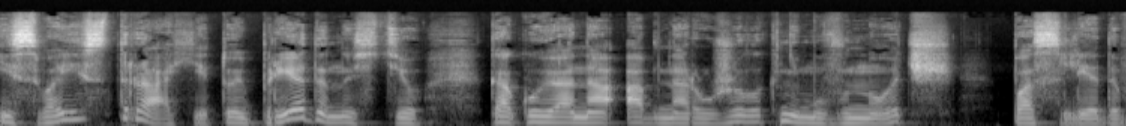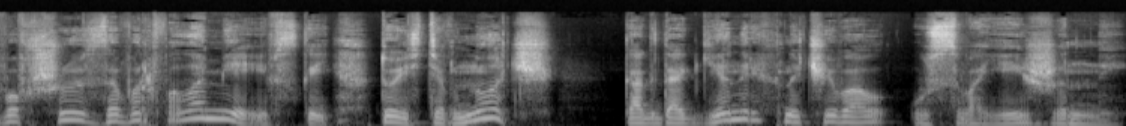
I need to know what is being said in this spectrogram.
и свои страхи той преданностью, какую она обнаружила к нему в ночь, последовавшую за Варфоломеевской, то есть в ночь, когда Генрих ночевал у своей жены.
